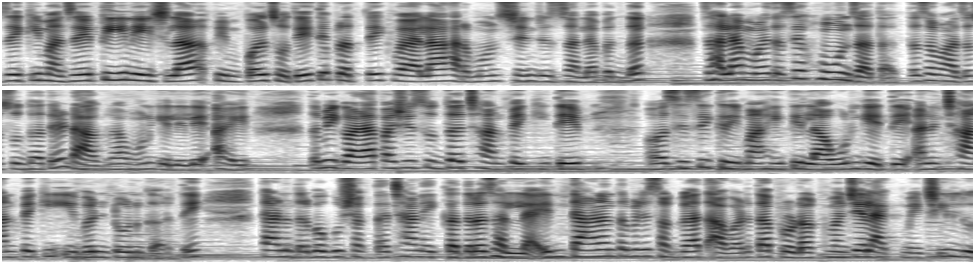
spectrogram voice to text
जे की माझे टीन एजला पिंपल्स होते ते प्रत्येक वेळेला हार्मोन्स चेंजेस झाल्याबद्दल झाल्यामुळे तसे होऊन जातात. तसं माझंसुद्धा ते डाग राहून गेलेले आहेत. तर मी गळ्यापाशी सुद्धा छानपैकी ते सी सी क्रीम आहे ती लावून घेते आणि छानपैकी इव्हन टोन करते. त्यानंतर बघू शकता छान एकत्र झालेलं आहे. आणि त्यानंतर म्हणजे सगळ्यात आवडता प्रोडक्ट म्हणजे लॅक्मेची लु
